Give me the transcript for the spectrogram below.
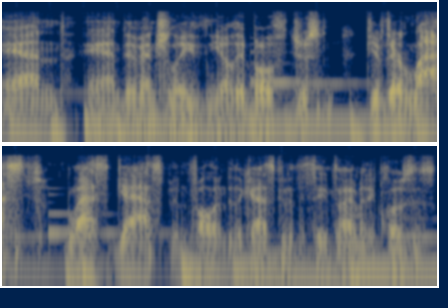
and and eventually, you know, they both just give their last last gasp and fall into the casket at the same time, and it closes,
